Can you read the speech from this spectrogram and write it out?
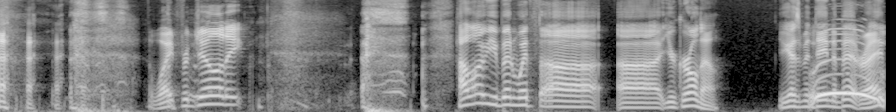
White fragility. How long have you been with uh uh your girl now? You guys been dating a bit, right?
